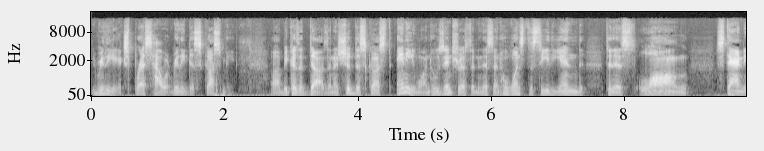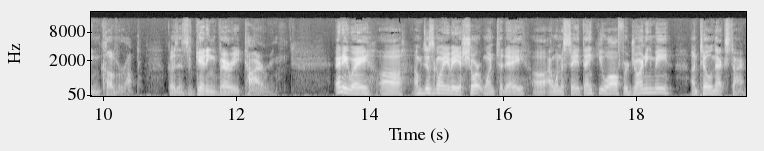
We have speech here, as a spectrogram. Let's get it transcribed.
really express how it really disgusts me. Uh, because it does, and it should disgust anyone who's interested in this and who wants to see the end to this long standing cover up because it's getting very tiring. Anyway, uh, I'm just going to be a short one today. Uh, I want to say thank you all for joining me. Until next time.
